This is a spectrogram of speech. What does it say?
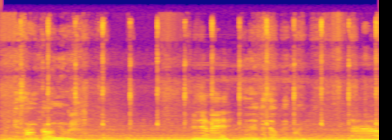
ไม่ได้ซ้อมเก่าอยู่เป็นยังไงเลยเขาจะเอาไปก่อนอ้าว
